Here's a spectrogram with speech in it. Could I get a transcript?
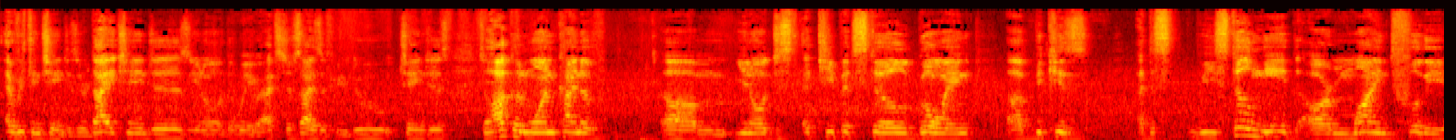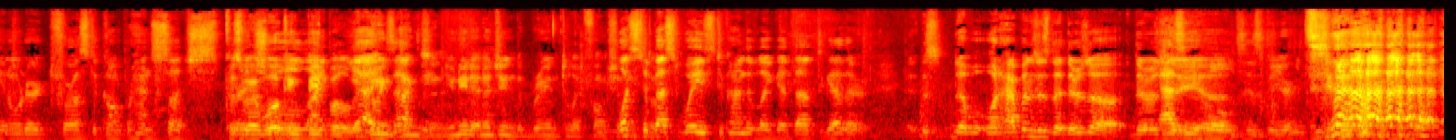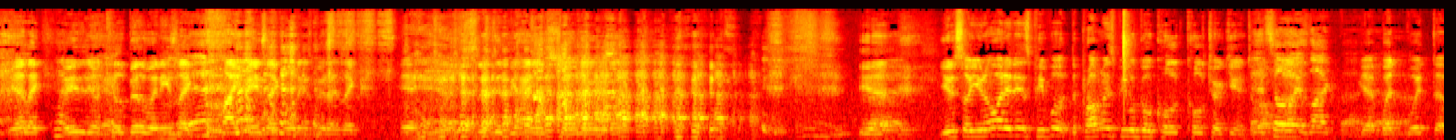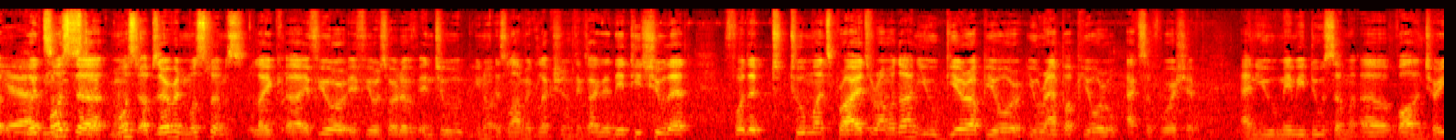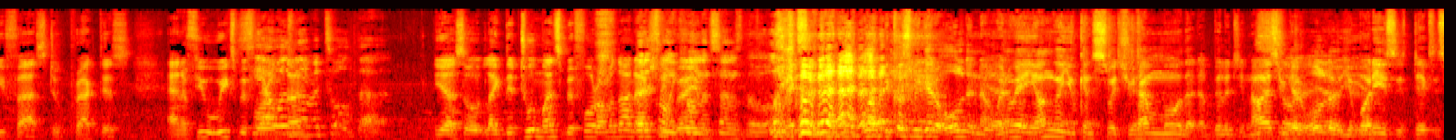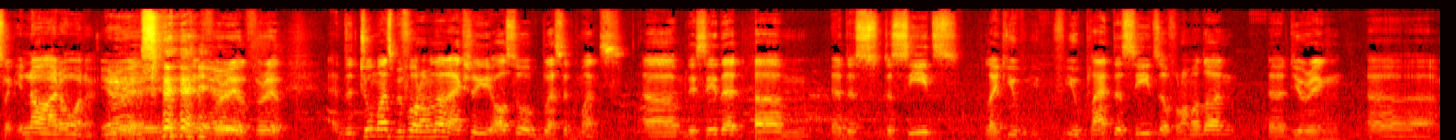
everything changes. Your diet changes. You know the way you exercise if you do changes. So how can one kind of um, you know just uh, keep it still going uh, because at this, we still need our mind fully in order for us to comprehend such Because we're working like- people, yeah, doing exactly. things, and you need energy in the brain to like function. What's the stuff. best ways to kind of like get that together? This- the, what happens is that there's a there's As a he uh, holds his beard. yeah like you know Kill Bill when he's like five days like holding his beard and like slips it behind his shoulder. You know? yeah. You so you know what it is. People the problem is people go cold cold turkey into It's Ramadan. always like that. Yeah, but with uh, Yeah, with most uh, mistake, man. most observant Muslims, like uh, if you're if you're sort of into you know Islamic lecture and things like that, they teach you that for the t- two months prior to Ramadan, you gear up your you ramp up your acts of worship, and you maybe do some uh, voluntary fast to practice. And a few weeks See, before I was Ramadan, never told that. yeah, so like the two months before Ramadan, But it's actually only very common sense though. Like, well, because we get older now. Yeah. When we're younger, you can switch. You have more of that ability. Now, as you get older, yeah, your yeah. body is, it takes. It's like, no, I don't want to. You know what I Yeah, mean? yeah, yeah, for real, for real. The two months before Ramadan are actually also blessed months. Um, they say that um, uh, the the seeds, like you you plant the seeds of Ramadan uh, during uh, uh,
